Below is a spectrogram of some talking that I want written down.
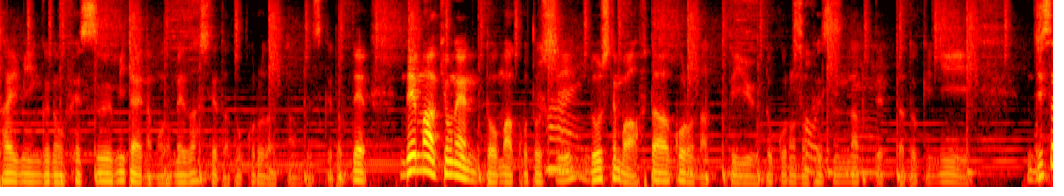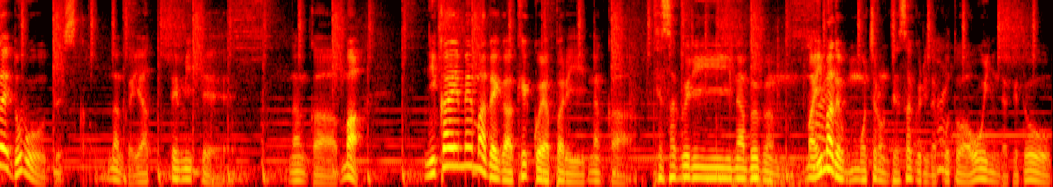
タイミングのフェスみたいなものを目指してたところだったんですけどででまあ去年とまあ今年、はい。どうしてもアフターコロナっていうところのフェスになってった時に、実際どうですか？なんかやってみて。なんかまあ2回目までが結構やっぱりなんか手探りな部分。まあはい。今でももちろん手探りなことは多いんだけど、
